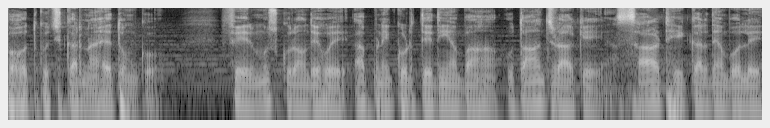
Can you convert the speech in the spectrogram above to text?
बहुत कुछ करना है तुमको ਫਿਰ ਮੁਸਕਰਾਉਂਦੇ ਹੋਏ ਆਪਣੇ ਕੁੜਤੇ ਦੀਆਂ ਬਾਹਾਂ ਉਤਾਂ ਚੜਾ ਕੇ ਸਾਹ ਠੀਕ ਕਰਦਿਆਂ ਬੋਲੇ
